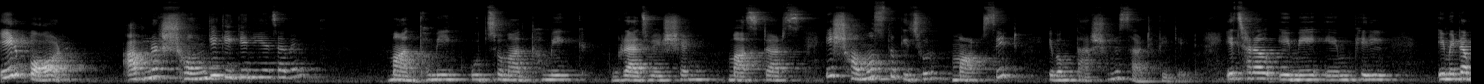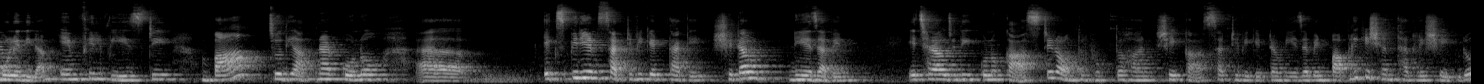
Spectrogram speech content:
এরপর আপনার সঙ্গে কে কে নিয়ে যাবেন? মাধ্যমিক, উচ্চ মাধ্যমিক গ্র্যাজুয়েশন মাস্টার্স এই সমস্ত কিছুর মার্কশিট এবং তার সঙ্গে সার্টিফিকেট এছাড়াও M A M Phil M এটা বলে দিলাম এম ফিল পিএইচডি বা যদি আপনার কোনো এক্সপিরিয়েন্স সার্টিফিকেট থাকে, সেটাও নিয়ে যাবেন। এছাড়াও যদি কোনো কাস্টের অন্তর্ভুক্ত হন, সেই কাস্ট সার্টিফিকেটটাও নিয়ে যাবেন পাবলিকেশন থাকলে সেইগুলো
